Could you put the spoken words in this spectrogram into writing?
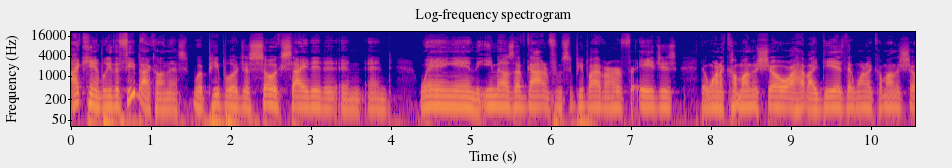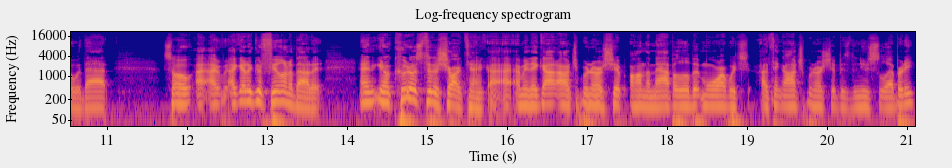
I can't believe the feedback on this, where people are just so excited and, and, and weighing in. The emails I've gotten from some people I haven't heard for ages that want to come on the show or have ideas that want to come on the show with that. So I, I, I got a good feeling about it. And, you know, kudos to the Shark Tank. I, I I mean, they got entrepreneurship on the map a little bit more, which I think entrepreneurship is the new celebrity.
